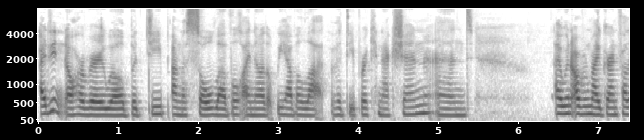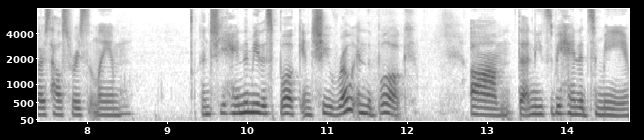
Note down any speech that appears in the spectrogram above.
I didn't know her very well, but deep on a soul level, I know that we have a lot of a deeper connection. And I went over to my grandfather's house recently, and she handed me this book, and she wrote in the book um, that needs to be handed to me.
